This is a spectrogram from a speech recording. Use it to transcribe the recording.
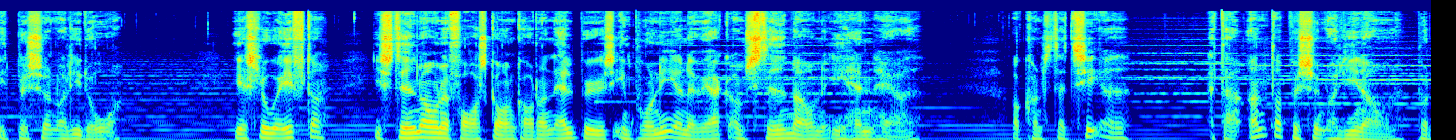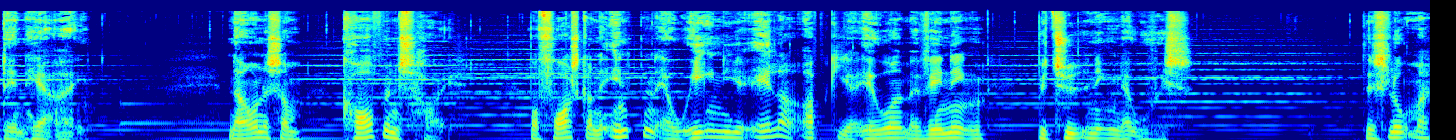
Et besønderligt ord. Jeg slog efter i stednavneforskeren Gordon Albøges imponerende værk om stednavne i Hanherred og konstaterede, at der er andre besønderlige navne på den her egen. Navne som Korbenshøj, hvor forskerne enten er uenige eller opgiver ævret med vendingen Betydningen er uvis. Det slog mig,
